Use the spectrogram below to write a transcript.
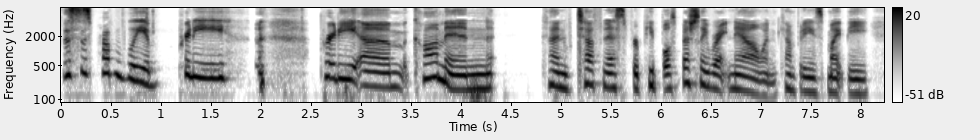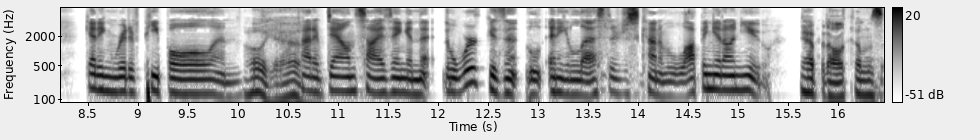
this is probably a pretty pretty um, common kind of toughness for people, especially right now when companies might be getting rid of people and oh yeah, kind of downsizing, and the, the work isn't any less. They're just kind of lopping it on you. Yep, it all comes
